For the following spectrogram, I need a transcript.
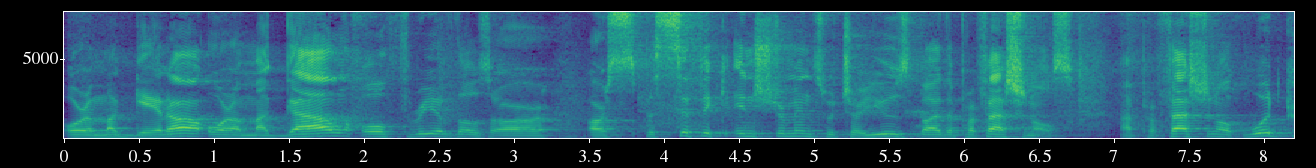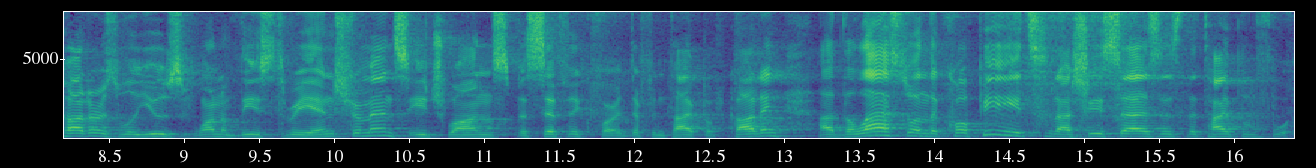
or a magera or a magal. All three of those are, are specific instruments which are used by the professionals. Professional woodcutters will use one of these three instruments, each one specific for a different type of cutting. Uh, the last one, the kopitz, Rashi says, is the type of,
